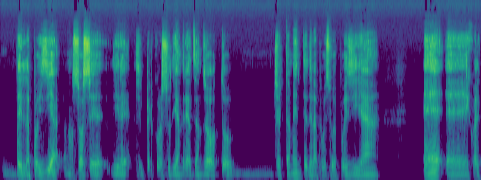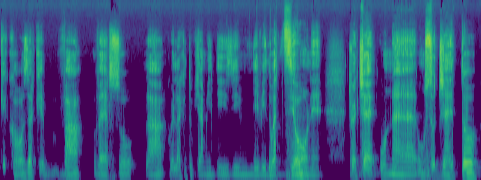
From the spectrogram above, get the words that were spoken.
della poesia, non so se dire se il percorso di Andrea Zanzotto, certamente della sua poesia, è eh, qualche cosa che va verso la, quella che tu chiami disindividuazione, cioè c'è un, uh, un soggetto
